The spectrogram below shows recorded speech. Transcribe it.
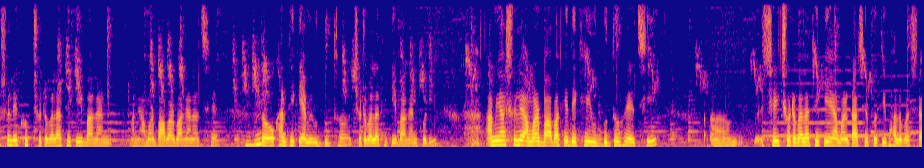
আসলে খুব ছোটবেলা থেকেই বাগান মানে আমার বাবার বাগান আছে। তো ওখান থেকে আমি উদ্বুদ্ধ ছোটবেলা থেকেই বাগান করি। আমি আসলে আমার বাবাকে দেখেই উদ্বুদ্ধ হয়েছি। সেই ছোটবেলা থেকে আমার গাছের প্রতি ভালোবাসা।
